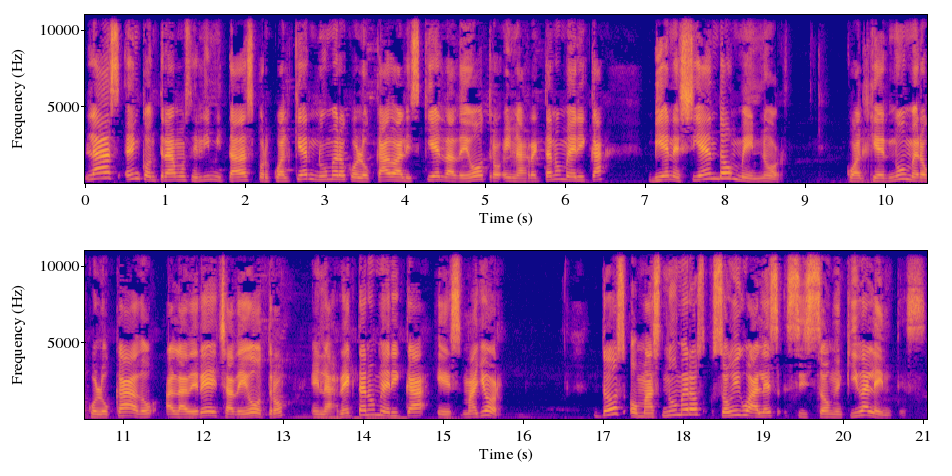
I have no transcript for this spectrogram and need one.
las encontramos delimitadas por cualquier número colocado a la izquierda de otro en la recta numérica viene siendo menor. Cualquier número colocado a la derecha de otro en la recta numérica es mayor. Dos o más números son iguales si son equivalentes.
